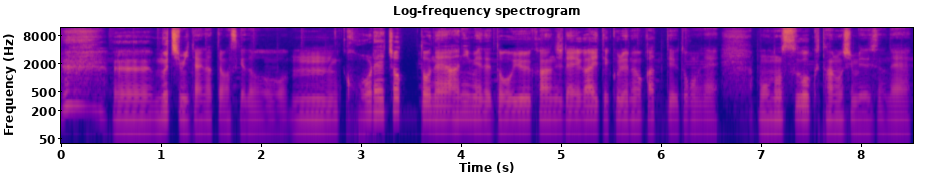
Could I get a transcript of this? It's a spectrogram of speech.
うん、無知みたいになってますけど、うん、これちょっとね、アニメでどういう感じで描いてくれるのかっていうところね、ものすごく楽しみですよね。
